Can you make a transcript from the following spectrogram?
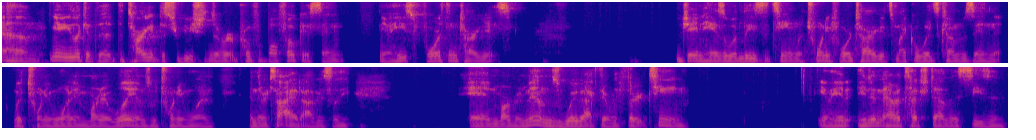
Um, you know, you look at the the target distributions over at Pro Football Focus, and you know he's fourth in targets. Jadon Haselwood leads the team with 24 targets. Michael Woods comes in with 21, and Mario Williams with 21, and they're tied, obviously. And Marvin Mims way back there with 13. You know, he, he didn't have a touchdown this season.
